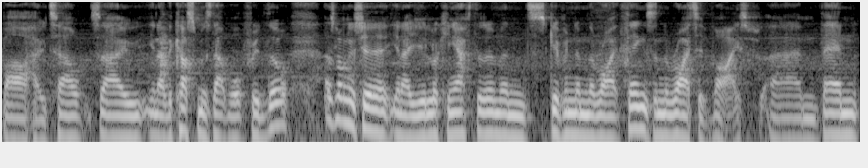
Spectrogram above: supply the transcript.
bar, hotel. So you know the customers that walk through the door, as long as you're you know you're looking after them and giving them the right things and the right advice, um, then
